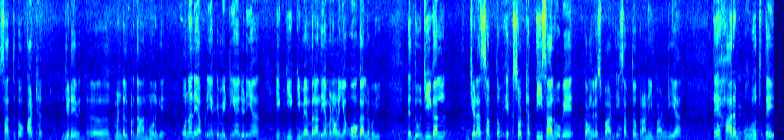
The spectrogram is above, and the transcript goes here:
7 ਤੋਂ 8 ਜਿਹੜੇ ਮੰਡਲ ਪ੍ਰਧਾਨ ਹੋਣਗੇ, ਉਹਨਾਂ ਨੇ ਆਪਣੀਆਂ ਕਮੇਟੀਆਂ ਜਿਹੜੀਆਂ 21 21 ਮੈਂਬਰਾਂ ਦੀਆਂ ਬਣਾਉਣੀਆਂ, ਉਹ ਗੱਲ ਹੋਈ। ਤੇ ਦੂਜੀ ਗੱਲ, ਜਿਹੜਾ ਸਭ ਤੋਂ 138 ਸਾਲ ਹੋ ਗਏ ਕਾਂਗਰਸ ਪਾਰਟੀ, ਸਭ ਤੋਂ ਪੁਰਾਣੀ ਪਾਰਟੀ ਆ, ਤੇ ਹਰ ਬੂਥ ਤੇ,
